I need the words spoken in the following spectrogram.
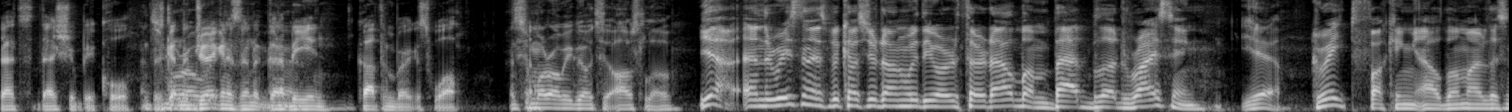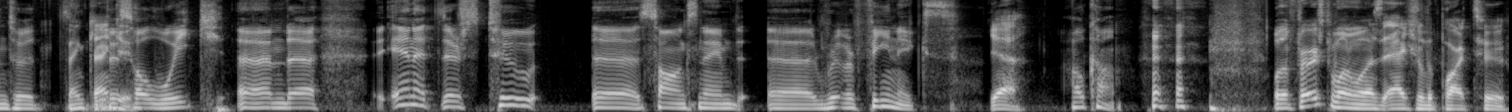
That's that should be cool. And There's gonna tomorrow- Dregen is gonna, gonna be in Gothenburg as well. And tomorrow we go to Oslo. Yeah, and the reason is because you're done with your third album, Bad Blood Rising. Yeah. Great fucking album. I've listened to it Thank you. Thank this you. whole week. And uh, in it, there's two uh, songs named uh, River Phoenix. Yeah. How come? Well, the first one was actually part two.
